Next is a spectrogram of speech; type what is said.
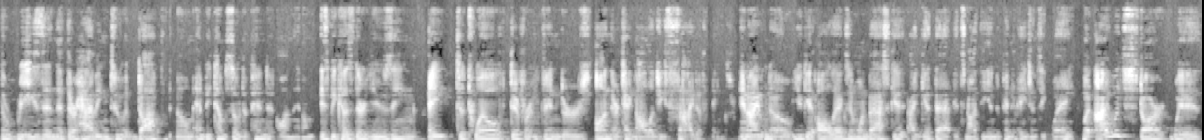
the reason that they're having to adopt them and become so dependent on them is because they're using 8 to 12 different vendors on their technology side of things. And I know you get all eggs in one basket. I get that. It's not the independent agency way. But I would start with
